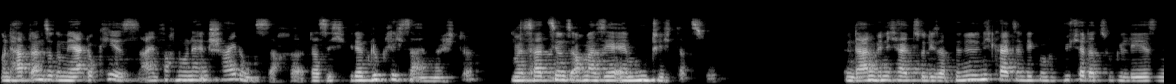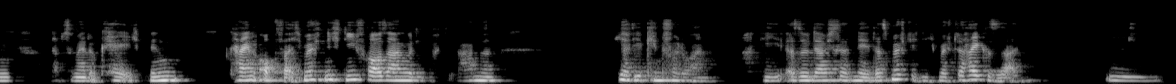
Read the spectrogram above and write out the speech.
und habe dann so gemerkt, okay, es ist einfach nur eine Entscheidungssache, dass ich wieder glücklich sein möchte. Und das hat sie uns auch mal sehr ermutigt dazu. Und dann bin ich halt zu dieser Persönlichkeitsentwicklung Bücher dazu gelesen und habe so gemerkt, okay, ich bin kein Opfer. Ich möchte nicht die Frau sagen, die, ach, die Arme, die hat ihr Kind verloren. Ach, die, also da habe ich gesagt, nee, das möchte ich nicht. Ich möchte Heike sein. Mhm.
